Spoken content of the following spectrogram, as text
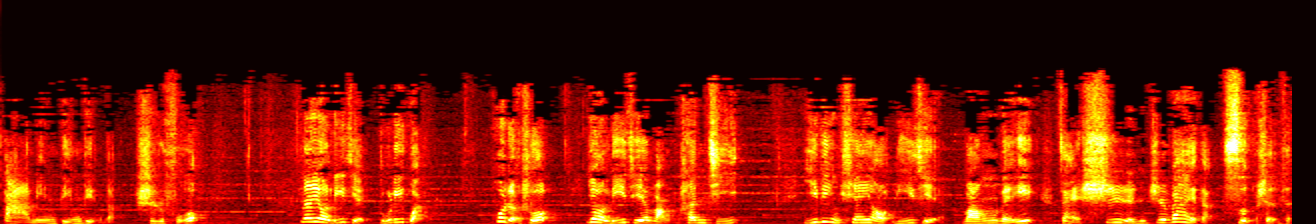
大名鼎鼎的诗佛。那要理解竹里馆，或者说要理解《辋川集》。一定先要理解王维在诗人之外的四个身份。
